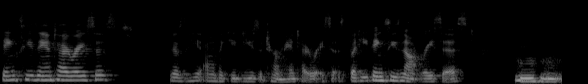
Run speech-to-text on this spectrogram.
thinks he's anti-racist, because he, I don't think he'd use the term anti-racist, but he thinks he's not racist. Mm-hmm.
